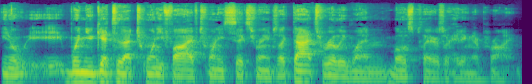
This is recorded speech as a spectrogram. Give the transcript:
you know it, when you get to that 25 26 range like that's really when most players are hitting their prime.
